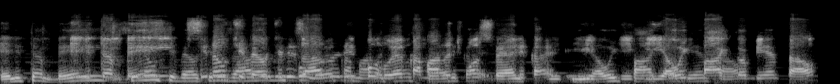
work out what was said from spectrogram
ele também, ele também se não tiver se utilizado, não tiver utilizado ele, polui a camada atmosférica e, e, e, ao impacto, e, ao impacto ambiental,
